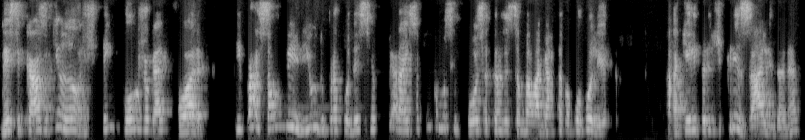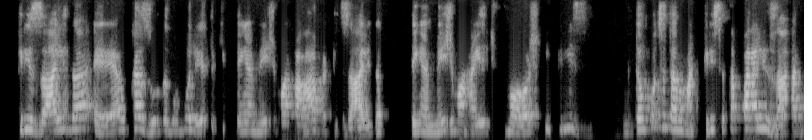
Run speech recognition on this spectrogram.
Nesse caso aqui, não, a gente tem como jogar ele fora. E passar um período para poder se recuperar. Isso aqui é como se fosse a transição da lagarta para a borboleta. Aquele período de crisálida, né? Crisálida é o casulo da borboleta, que tem a mesma palavra crisálida, tem a mesma raiz etimológica que crise. Então, quando você está numa crise, você está paralisado.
